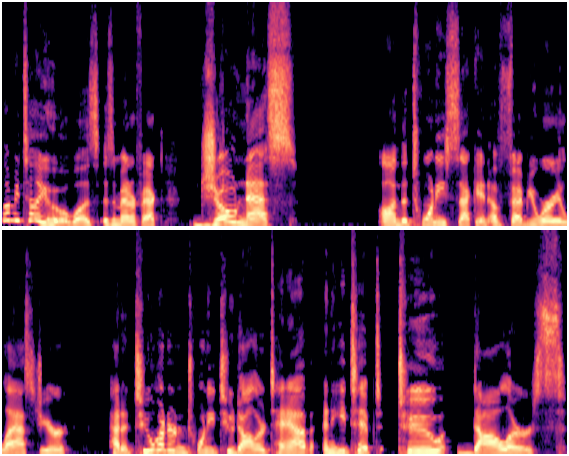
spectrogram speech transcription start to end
Let me tell you who it was. As a matter of fact, Joe Ness on the 22nd of February last year had a $222 tab and he tipped $2.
